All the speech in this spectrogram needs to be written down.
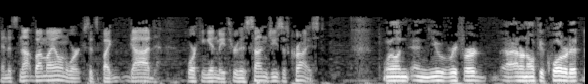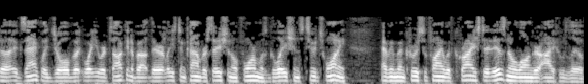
And it's not by my own works, it's by God working in me through His Son, Jesus Christ. Well, and, and you referred, I don't know if you quoted it uh, exactly, Joel, but what you were talking about there, at least in conversational form, was Galatians 2.20 Having been crucified with Christ, it is no longer I who live,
